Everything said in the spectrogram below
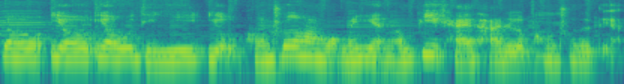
腰腰腰骶有膨出的话，我们也能避开它这个膨出的点。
